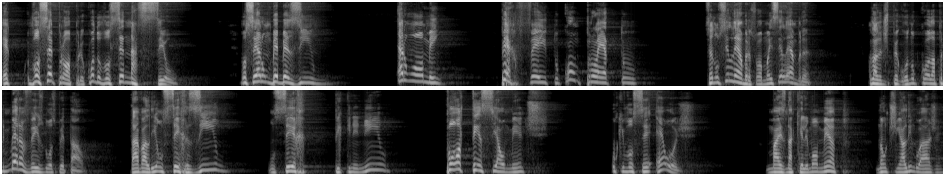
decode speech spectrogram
é você próprio, quando você nasceu. Você era um bebezinho, era um homem perfeito, completo. Você não se lembra, sua mãe se lembra. Quando ela te pegou no colo a primeira vez no hospital, estava ali um serzinho, um ser pequenininho, potencialmente o que você é hoje. Mas naquele momento não tinha linguagem,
